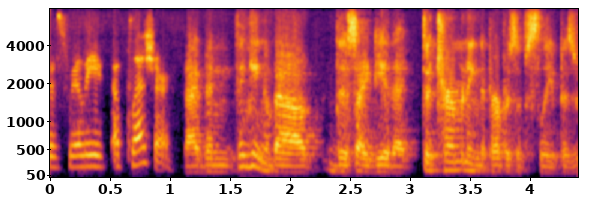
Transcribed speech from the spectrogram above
was really a pleasure. I've been thinking about this idea that determining the purpose of sleep has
